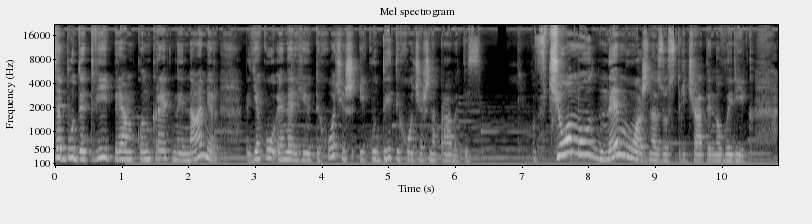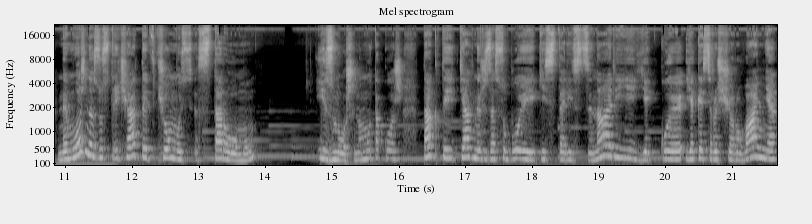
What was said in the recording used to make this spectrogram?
це буде твій прям конкретний намір, яку енергію ти хочеш і куди ти хочеш направитись. В чому не можна зустрічати новий рік? Не можна зустрічати в чомусь старому і зношеному також. Так, ти тягнеш за собою якісь старі сценарії, якесь розчарування,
